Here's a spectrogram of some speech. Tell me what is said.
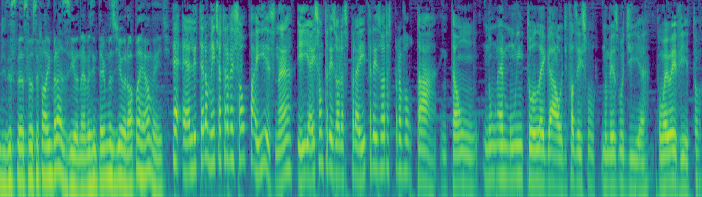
distância se você falar em Brasil, né? Mas em termos de Europa, realmente. É, é literalmente atravessar o país, né? E aí são três horas para ir, três horas para voltar. Então não é muito legal de fazer isso no mesmo dia. Então eu evito.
